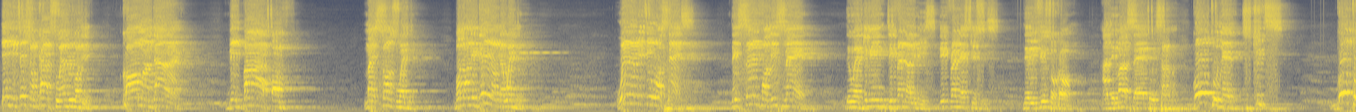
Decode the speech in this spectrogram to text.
invitation cards to everybody. Come and dine. Be part of my son's wedding. But on the day of the wedding, when everything was set they sent for this man they were giving different alibis different excuses. They refused to come. And the man said to his servant go to the streets. Go to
